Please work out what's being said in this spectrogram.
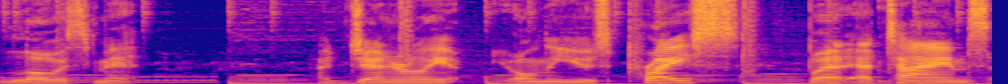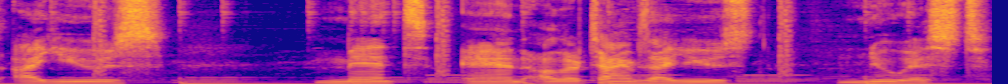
lowest mint. I generally only use price, but at times I use mint, and other times I use newest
